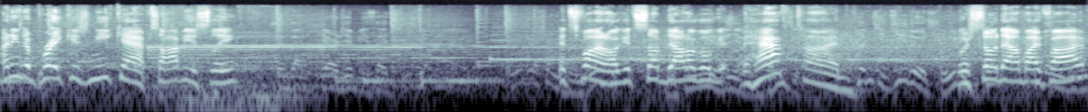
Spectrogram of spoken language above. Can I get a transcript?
I need to break his kneecaps, obviously. It's fine. I'll get subbed out. I'll go get halftime. We're still down by five.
